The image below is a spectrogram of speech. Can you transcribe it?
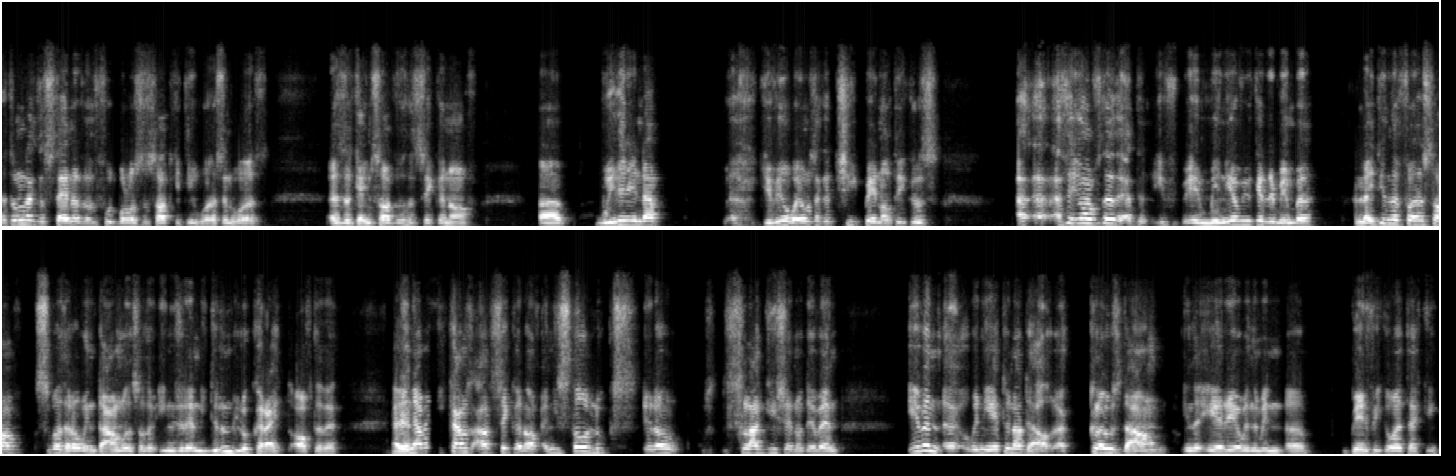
I don't like the standard of the football also start getting worse and worse as the game started with the second half. Uh, we then end up uh, giving away almost like a cheap penalty because I, I, think after that, if many of you can remember, late in the first half, Smith Rowe went down with a sort of injury and he didn't look right after that. And yeah. then he comes out second half and he still looks, you know, sluggish and whatever. And even uh, when he had to now uh, close down in the area when, when uh, Benfica were attacking,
